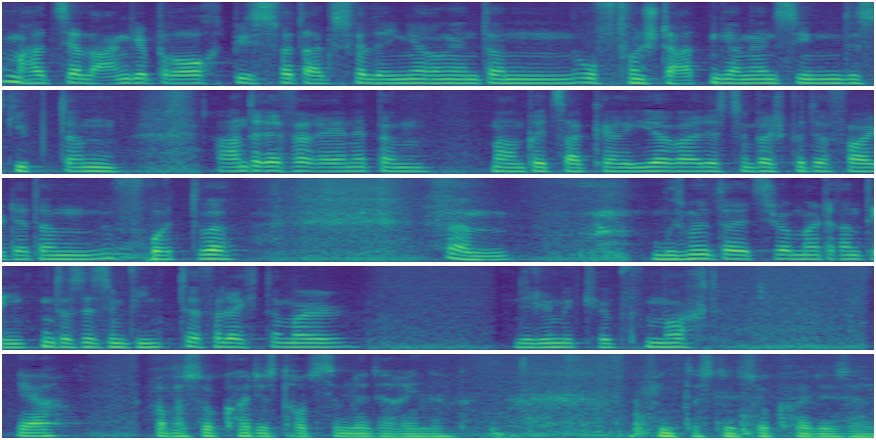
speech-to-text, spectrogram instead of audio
man hat sehr lang gebraucht, bis Vertragsverlängerungen dann oft vonstatten gegangen sind. Es gibt dann andere Vereine, beim Manfred Zakaria war das zum Beispiel der Fall, der dann fort war. Ähm, muss man da jetzt schon mal dran denken, dass es im Winter vielleicht einmal Nägel mit Köpfen macht? Ja, aber so kalt ist trotzdem nicht erinnern. Ich finde das nicht so kalt ist.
